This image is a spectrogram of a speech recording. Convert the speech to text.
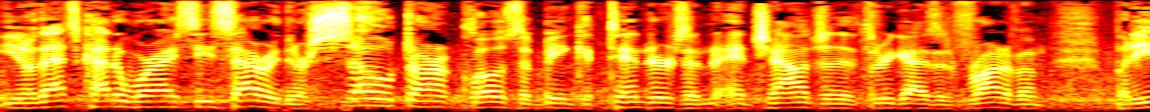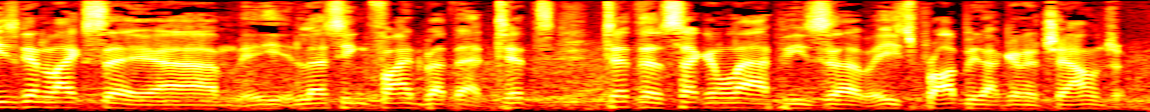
you know, that's kind of where I see Sowery. They're so darn close of being contenders and, and challenging the three guys in front of him. But he's going to, like say, um, unless he can find about that tenth, tenth of a second lap, he's uh, he's probably not going to challenge him.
